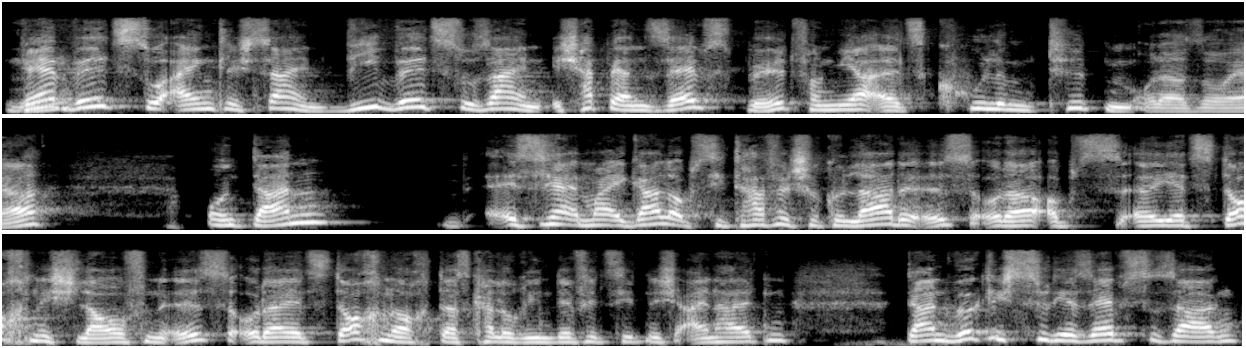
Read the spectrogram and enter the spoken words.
Mhm. Wer willst du eigentlich sein? Wie willst du sein? Ich habe ja ein Selbstbild von mir als coolem Typen oder so, ja. Und dann ist ja immer egal, ob es die Tafel Schokolade ist oder ob es äh, jetzt doch nicht laufen ist oder jetzt doch noch das Kaloriendefizit nicht einhalten, dann wirklich zu dir selbst zu sagen,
